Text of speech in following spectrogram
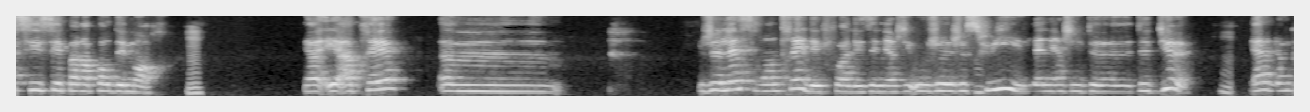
Si c'est par rapport des morts. Hmm. Et après, euh, je laisse rentrer des fois les énergies ou je, je hmm. suis l'énergie de, de, Dieu. Hmm. Donc,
